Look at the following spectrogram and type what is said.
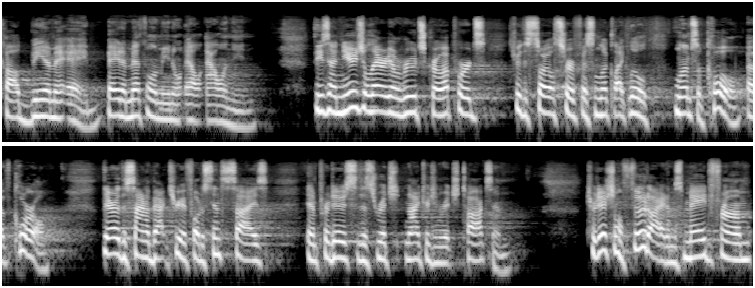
called BMAA, beta methylamino L alanine. These unusual aerial roots grow upwards through the soil surface and look like little lumps of coal, of coral. There, the cyanobacteria photosynthesize and produce this rich, nitrogen rich toxin. Traditional food items made from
